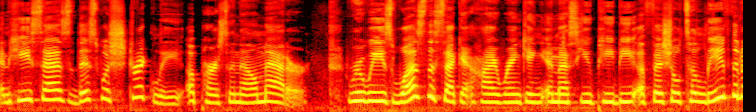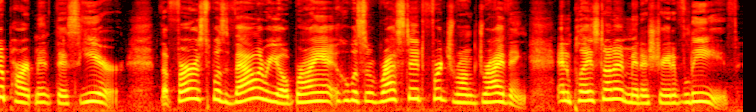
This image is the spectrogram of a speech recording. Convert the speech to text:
and he says this was strictly a personnel matter. Ruiz was the second high ranking MSUPD official to leave the department this year. The first was Valerie O'Brien, who was arrested for drunk driving and placed on administrative leave.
